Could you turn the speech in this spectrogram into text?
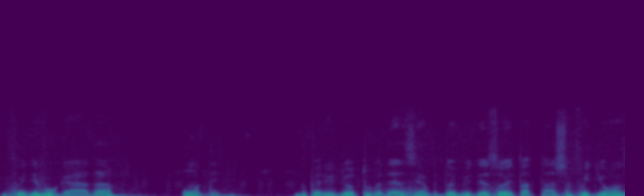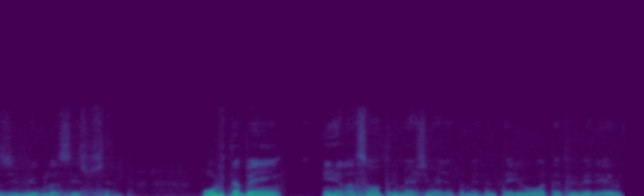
que foi divulgada ontem. No período de outubro a dezembro de 2018, a taxa foi de 11,6%. Houve também, em relação ao trimestre imediatamente anterior, até fevereiro,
